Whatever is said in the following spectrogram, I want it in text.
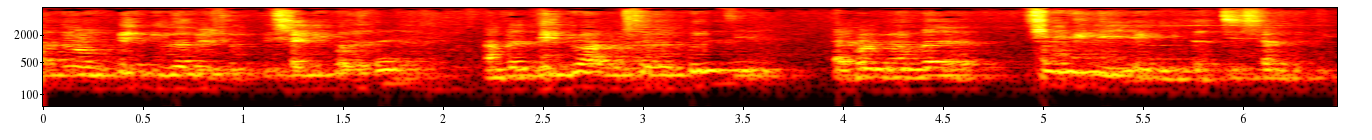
আন্দোলনকে কীভাবে শক্তিশালী করা যায়, আমরা দীর্ঘ আলোচনা করেছি এবং আমরা সেদিকে এগিয়ে যাচ্ছি সামনের দিকে।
